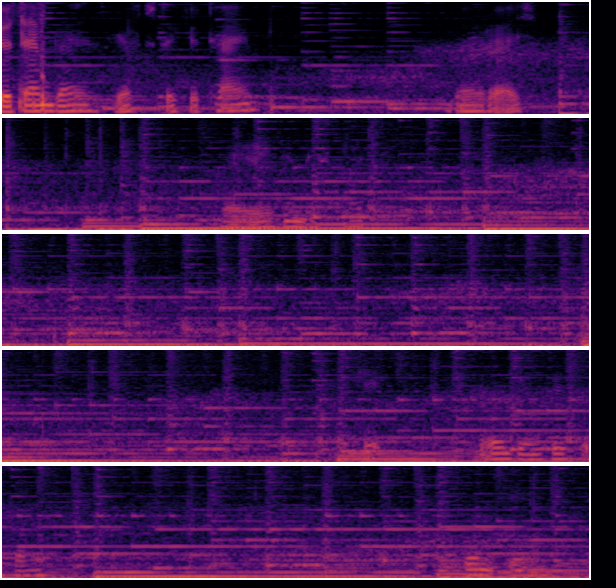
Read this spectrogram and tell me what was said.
your time, guys. You have to take your time. Don't rush. This part. Okay. Increase the in.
